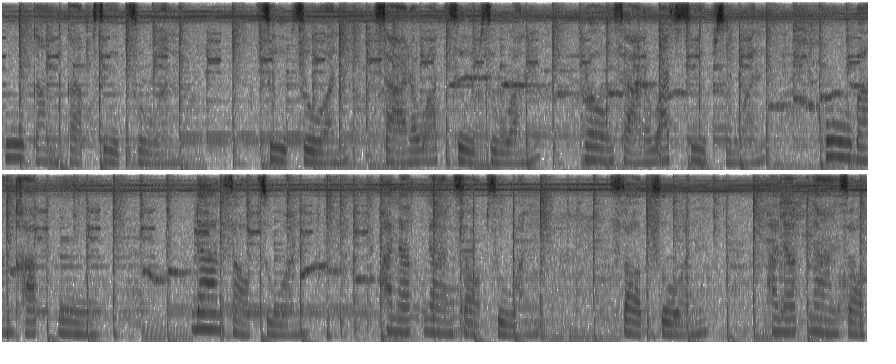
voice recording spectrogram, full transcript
ผู้กำกับสืบสวน สืบสวน สารวัตรสืบสวน รองสารวัตรสืบสวน ผู้บังคับหมู่ด้านสอบสวน พนักงานสอบสวน สอบสวน พนักงานสอบ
